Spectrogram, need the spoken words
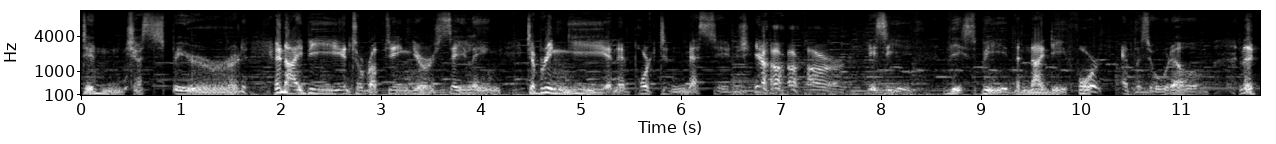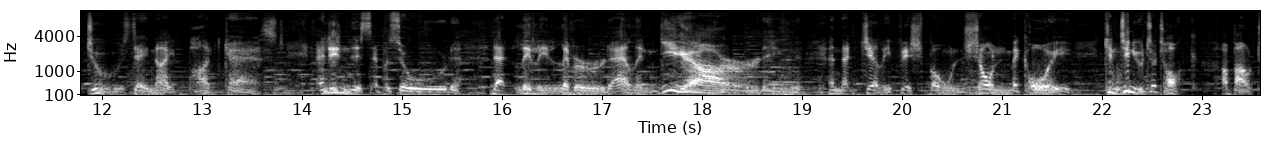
Captain Chessbeard, and I be interrupting your sailing to bring ye an important message. you see, this be the 94th episode of the Tuesday Knight Podcast, and in this episode, that lily-livered Alan Gerding and that jellyfish bone Sean McCoy continue to talk about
